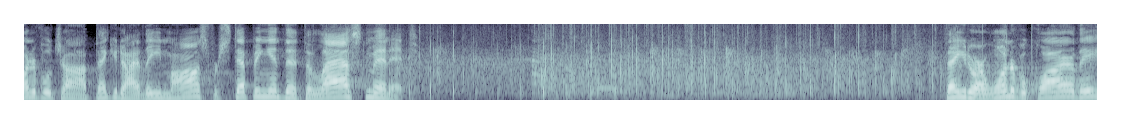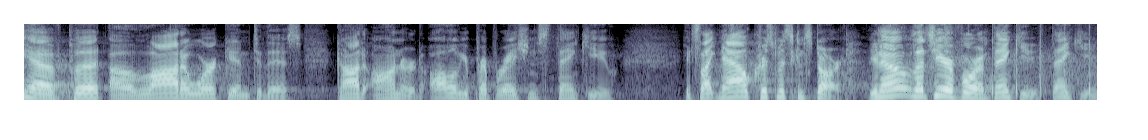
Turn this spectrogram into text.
Wonderful job. Thank you to Eileen Moss for stepping in at the last minute. Thank you to our wonderful choir. They have put a lot of work into this. God honored all of your preparations. Thank you. It's like now Christmas can start. You know, let's hear it for him. Thank you. Thank you.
